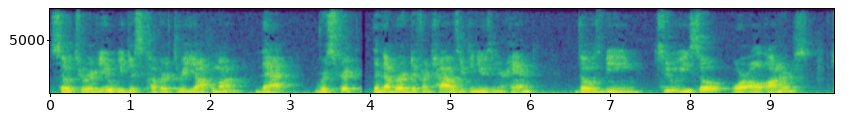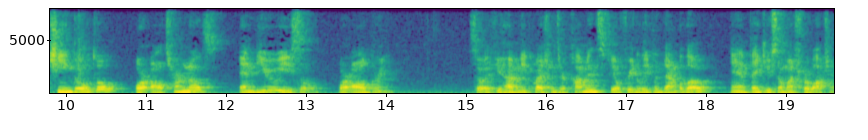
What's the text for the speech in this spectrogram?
So to review, we just covered three Yakuman that restrict the number of different tiles you can use in your hand, those being Tsuuiisou, or all honors, Chinroutou, or all terminals, and Ryuuiisou, or all green. So if you have any questions or comments, feel free to leave them down below, and thank you so much for watching.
